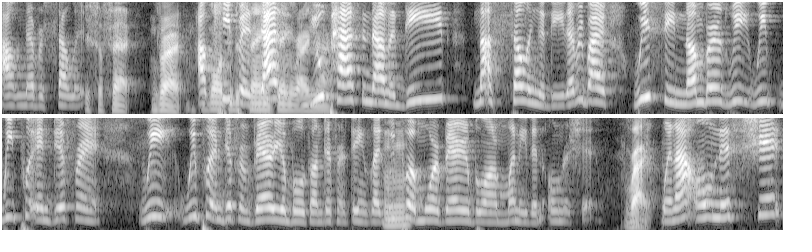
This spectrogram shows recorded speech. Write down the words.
I'll never sell it. It's a fact. Right. I'll going keep through the it. same That thing right you now. passing down a deed, not selling a deed. Everybody, we see numbers. We we we put in different. We we put in different variables on different things. Like Mm-hmm. we put more variable on money than ownership. Right. When I own this shit,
